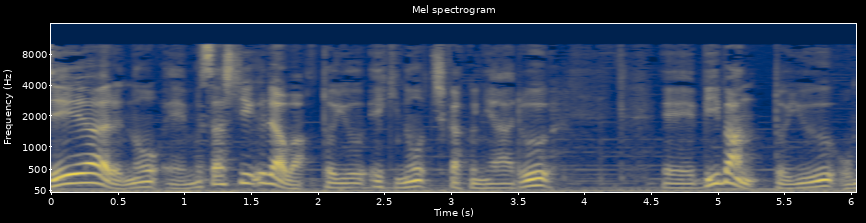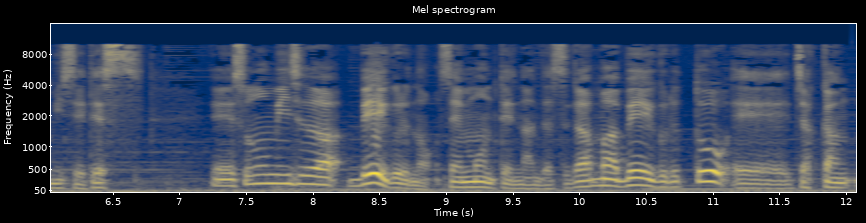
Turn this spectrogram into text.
JR の、えー、武蔵浦和という駅の近くにある、えー、ビバンというお店です。えー、そのお店はベーグルの専門店なんですが、まあ、ベーグルと、えー、若干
